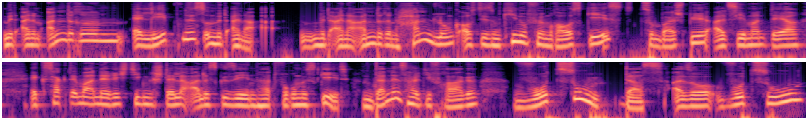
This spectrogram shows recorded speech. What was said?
mit einem anderen Erlebnis und mit einer mit einer anderen Handlung aus diesem Kinofilm rausgehst, zum Beispiel als jemand, der exakt immer an der richtigen Stelle alles gesehen hat, worum es geht. Und dann ist halt die Frage, wozu das? Also wozu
